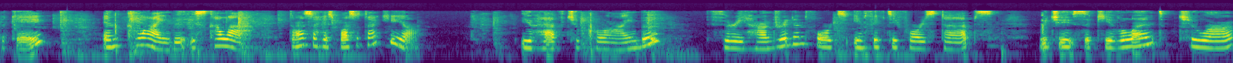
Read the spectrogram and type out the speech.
Ok? And climb, escalar. Então, essa resposta está aqui, ó. You have to climb 354 steps which is equivalent to a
